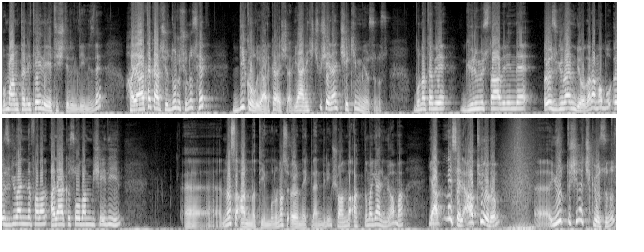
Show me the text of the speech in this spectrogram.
bu mantaliteyle yetiştirildiğinizde hayata karşı duruşunuz hep dik oluyor arkadaşlar. Yani hiçbir şeyden çekinmiyorsunuz. Buna tabi günümüz tabirinde özgüven diyorlar ama bu özgüvenle falan alakası olan bir şey değil. Ee, nasıl anlatayım bunu, nasıl örneklendireyim şu anda aklıma gelmiyor ama ya mesela atıyorum e, yurt dışına çıkıyorsunuz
